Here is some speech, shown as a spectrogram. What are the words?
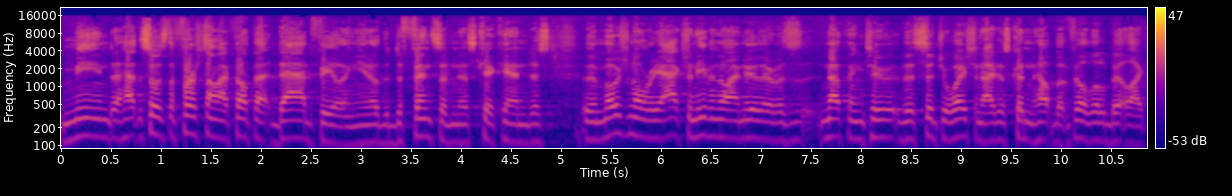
mean to have. So it's the first time I felt that dad feeling, you know, the defensiveness kick in, just the emotional reaction. Even though I knew there was nothing to this situation, I just couldn't help but feel a little bit like,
